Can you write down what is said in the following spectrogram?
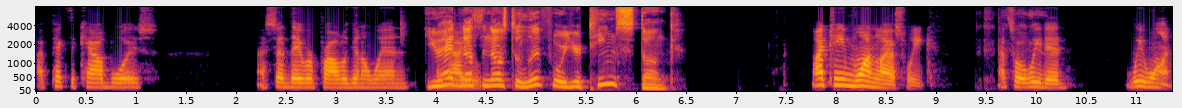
I picked the Cowboys. I said they were probably going to win. you had now you- nothing else to live for. Your team stunk. My team won last week. That's what we did. We won.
